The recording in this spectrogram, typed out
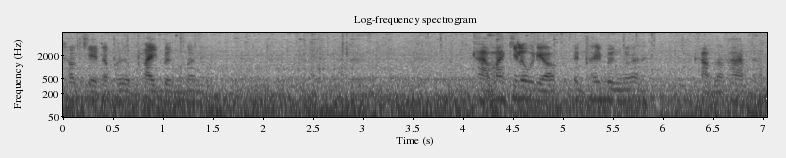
เขาเขตอำเภอไพรบึงแล้วนี่ขามมากิโลเดียวเป็นไพรบึงแล้วขามสะพานครับ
